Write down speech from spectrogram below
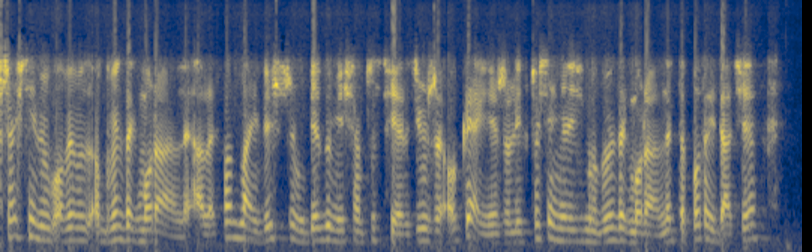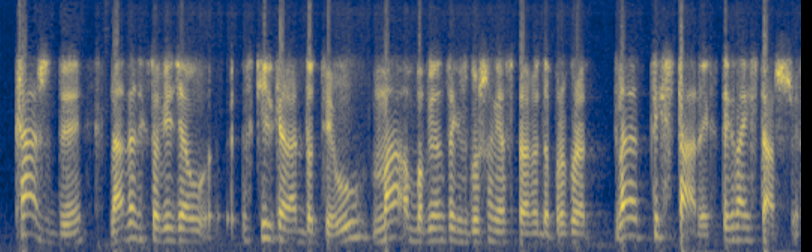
Wcześniej był obowią- obowiązek moralny, ale Sąd Najwyższy w ubiegłym miesiącu stwierdził, że okej, jeżeli wcześniej mieliśmy obowiązek moralny, to po tej dacie każdy, nawet kto wiedział kilka lat do tyłu, ma obowiązek zgłoszenia sprawy do prokuratury. Nawet tych starych, tych najstarszych.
